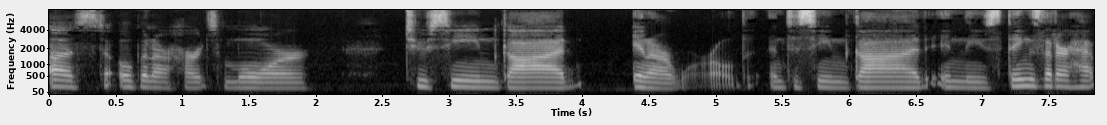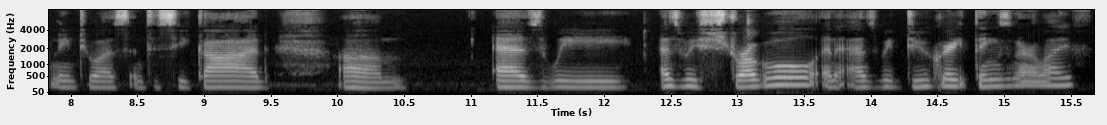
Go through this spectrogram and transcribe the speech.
us to open our hearts more to seeing God in our world and to seeing God in these things that are happening to us and to see God um, as we as we struggle and as we do great things in our life.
